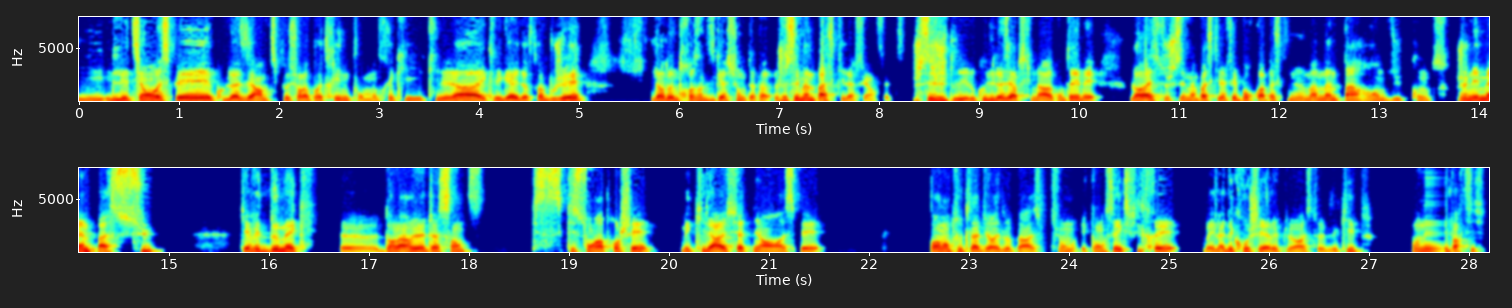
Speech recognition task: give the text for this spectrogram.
les tient en respect, coup de laser un petit peu sur la poitrine pour montrer qu'il est là et que les gars, ils doivent pas bouger. Il leur donne trois indications. Peut-être. Je sais même pas ce qu'il a fait, en fait. Je sais juste le coup du laser parce qu'il m'a raconté, mais le reste, je sais même pas ce qu'il a fait. Pourquoi? Parce qu'il ne m'a même pas rendu compte. Je n'ai même pas su qu'il y avait deux mecs euh, dans la rue adjacente qui se sont rapprochés, mais qu'il a réussi à tenir en respect pendant toute la durée de l'opération. Et quand on s'est exfiltré, bah, il a décroché avec le reste de l'équipe. On est parti.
